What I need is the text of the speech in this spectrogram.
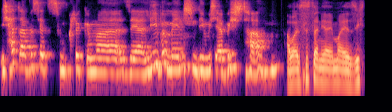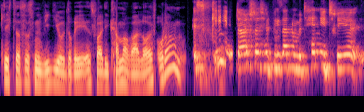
ich hatte da bis jetzt zum Glück immer sehr liebe Menschen, die mich erwischt haben. Aber es ist dann ja immer ersichtlich, dass es ein Videodreh ist, weil die Kamera läuft, oder? Es geht. Dadurch, dass ich halt, wie gesagt, nur mit Handy drehe,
